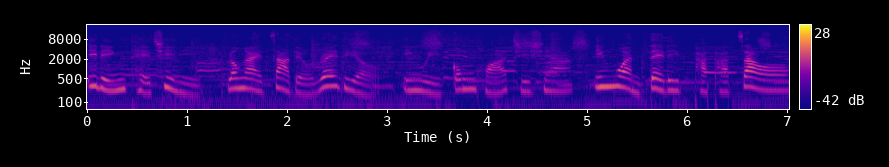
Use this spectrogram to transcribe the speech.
一零提醒你，拢爱炸着 radio，因为光华之声永远带你啪啪走哦。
